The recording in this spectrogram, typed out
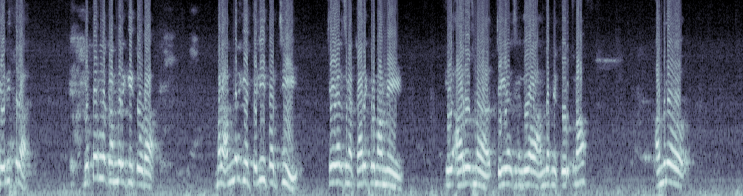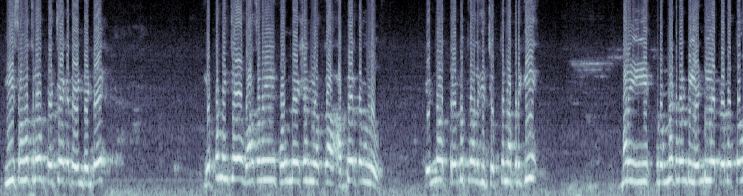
చరిత్ర ఇతరులకందరికీ కూడా మరి అందరికీ తెలియపరిచి చేయాల్సిన కార్యక్రమాన్ని ఈ ఆ రోజున చేయాల్సినదిగా అందరినీ కోరుతున్నాం. అందులో ఈ సంవత్సరం ప్రత్యేకత ఏంటంటే ఎప్పటి నుంచో వాసవి ఫౌండేషన్ యొక్క అభ్యర్థనలు ఎన్నో ప్రభుత్వాలకి చెప్తున్నప్పటికీ మరి ఇప్పుడు ఉన్నటువంటి ఎన్డీఏ ప్రభుత్వం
